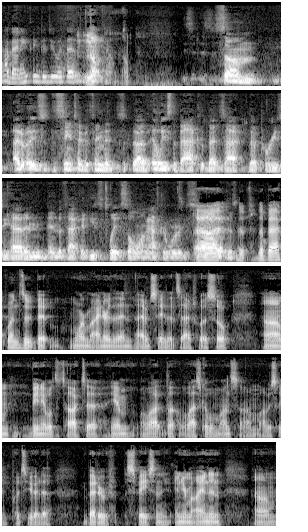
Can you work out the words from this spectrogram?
have anything to do with it? No, no. no. Is, is this um I don't. Is it the same type of thing that uh, at least the back that Zach that Parise had, and, and the fact that he's played so long afterwards? Uh, the, the back one's a bit more minor than I would say that Zach's was. So, um, being able to talk to him a lot the last couple of months um, obviously puts you at a better space in in your mind. And um,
